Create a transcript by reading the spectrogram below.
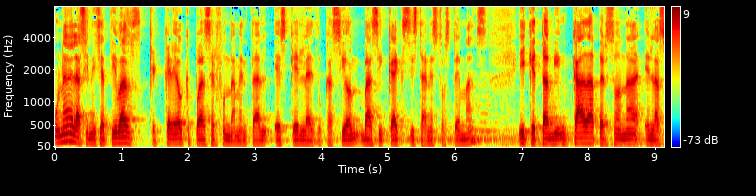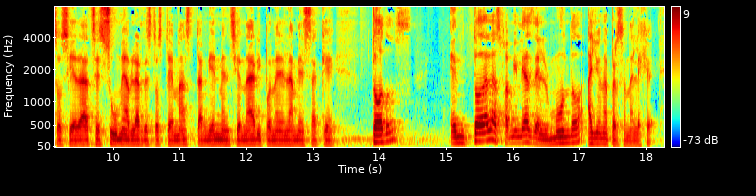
una de las iniciativas que creo que puede ser fundamental es que en la educación básica existan estos temas y que también cada persona en la sociedad se sume a hablar de estos temas, también mencionar y poner en la mesa que todos, en todas las familias del mundo hay una persona LGBT.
